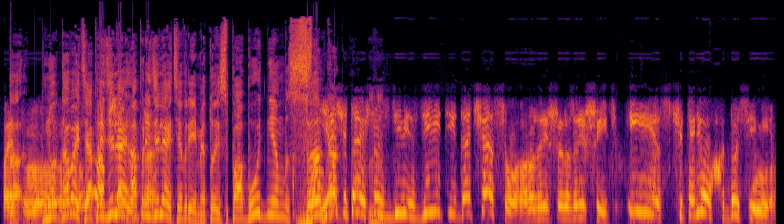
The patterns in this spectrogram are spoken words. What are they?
Поэтому, а, ну, давайте, ну, определяй, определяйте время. То есть по будням с... Я считаю, что с 9, с 9 до часу разреш, разрешить и с 4 до 7.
